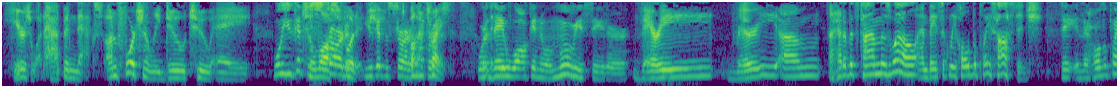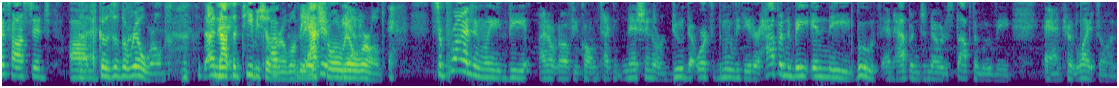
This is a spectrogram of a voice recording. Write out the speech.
here's what happened next. Unfortunately, due to a Well, you get to the lost start. Of, footage. you get the start. Oh, that's right. Where they walk into a movie theater. very, very um, ahead of its time as well, and basically hold the place hostage. They, they hold the place hostage. Um, Uh, echoes of the real world, Uh, not the TV show, the uh, real world, the actual did- real yeah. world. Surprisingly, the I don't know if you call him technician or dude that works at the movie theater happened to be in the booth and happened to know to stop the movie and turn the lights on.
